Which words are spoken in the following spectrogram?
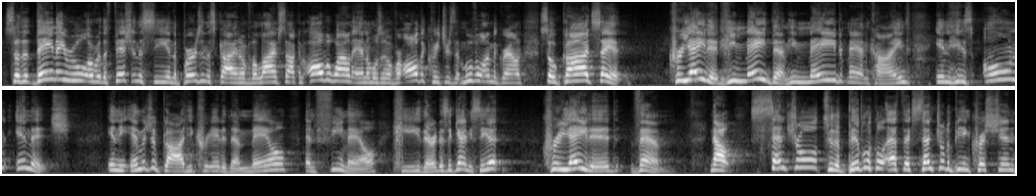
so that they may rule over the fish in the sea and the birds in the sky and over the livestock and all the wild animals and over all the creatures that move along the ground. So God, say it, created, He made them. He made mankind in His own image. In the image of God, He created them, male and female. He, there it is again, you see it? Created them. Now, central to the biblical ethics, central to being Christian,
